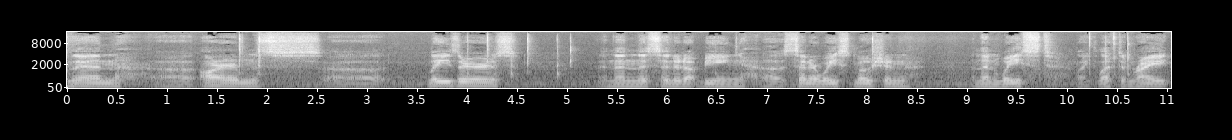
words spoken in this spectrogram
then uh, arms, uh, lasers, and then this ended up being uh, center waist motion, and then waist, like left and right.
